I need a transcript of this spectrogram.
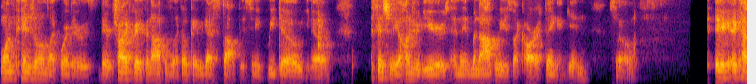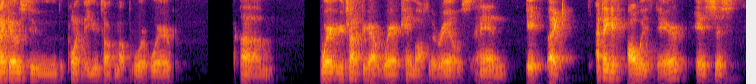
one pendulum, like where there was they're trying to create monopolies, like okay, we got to stop this, and we go, you know, essentially hundred years, and then monopolies like are a thing again. So it, it kind of goes to the point that you were talking about, Port, where um, where you're trying to figure out where it came off of the rails, and it like I think it's always there. It's just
